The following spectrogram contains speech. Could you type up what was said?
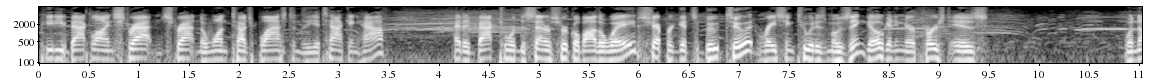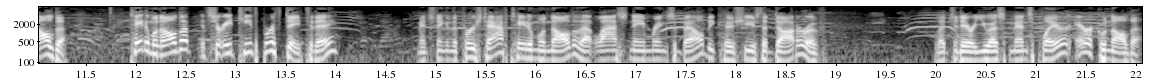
Petey backline Stratton. Stratton a one touch blast into the attacking half. Headed back toward the center circle by the waves. Shepard gets a boot to it. Racing to it is Mozingo. Getting there first is Wynalda. Tatum Wynalda, it's her 18th birthday today. Mentioning in the first half, Tatum Wynalda, that last name rings a bell because she is the daughter of legendary U.S. men's player Eric Wynalda.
